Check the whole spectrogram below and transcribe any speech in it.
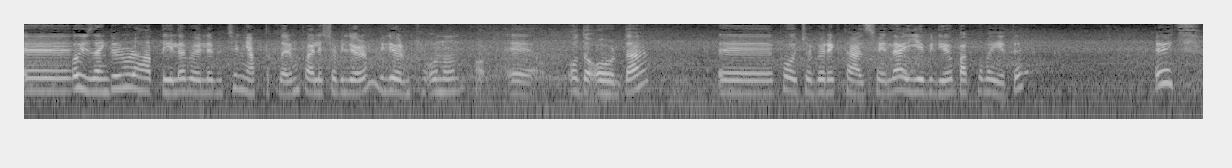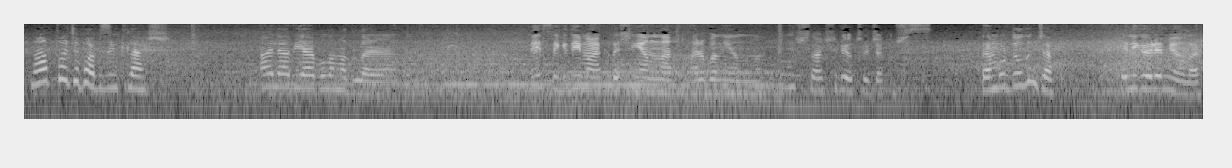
e, o yüzden gönül rahatlığıyla böyle bütün yaptıklarımı paylaşabiliyorum. Biliyorum ki onun e, o da orada e, poğaça, börek tarzı şeyler yiyebiliyor. Baklava yedi. Evet, ne yaptı acaba bizimkiler? Hala bir yer bulamadılar herhalde. Neyse gideyim arkadaşın yanına, arabanın yanına. Bulmuşlar, şuraya oturacakmışız. Ben burada olunca beni göremiyorlar.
